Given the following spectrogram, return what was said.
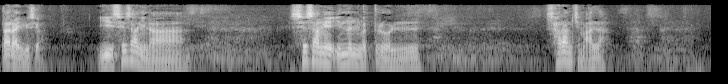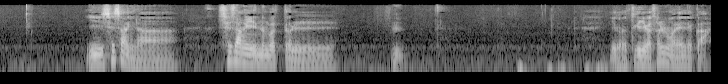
따라 읽으세요. 이 세상이나 세상에 있는 것들을 사랑치 말라. 이 세상이나 세상에 있는 것들, 음. 이걸 어떻게 제가 설명을 해야 될까?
